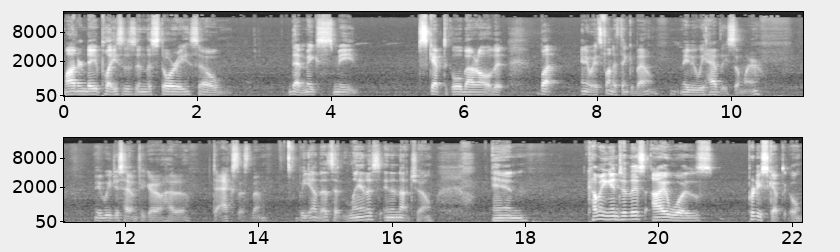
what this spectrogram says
modern day places in the story, so that makes me skeptical about all of it. But anyway, it's fun to think about. Maybe we have these somewhere. Maybe we just haven't figured out how to, to access them. But yeah, that's Atlantis in a nutshell. And coming into this, I was pretty skeptical.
